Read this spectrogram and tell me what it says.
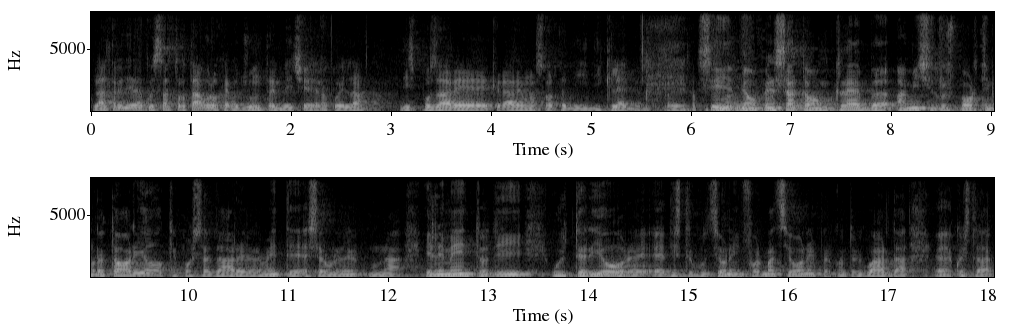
L'altra idea da quest'altro tavolo che era giunta invece era quella di sposare, creare una sorta di, di club. Sì, male. abbiamo pensato a un club Amici dello Sport in Oratorio che possa dare veramente, essere un, un elemento di ulteriore eh, distribuzione e informazione per quanto riguarda eh, questo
